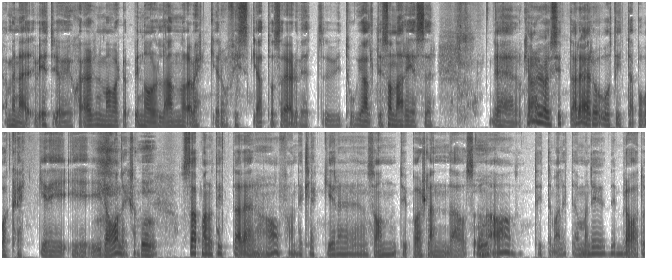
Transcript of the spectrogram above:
jag menar, det vet jag ju själv när man varit uppe i Norrland några veckor och fiskat och sådär, du vet, vi tog ju alltid sådana resor. Eh, Då kan jag ju sitta där och, och titta på vad kläcker i, i, idag liksom. Mm. Så satt man och tittade där. Ja, fan det kläcker en sån typ av slända. Och så, Mm. ja, så tittar man lite. Ja, men det, det är bra. Då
